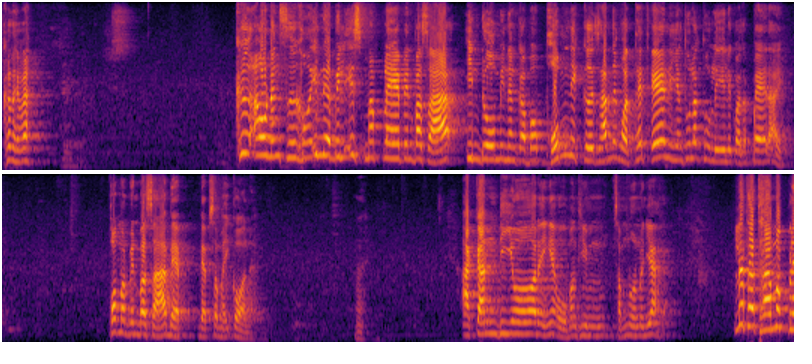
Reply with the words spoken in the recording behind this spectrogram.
เข้าใจไหม คือเอาหนังสือของอิบนุอบิลอิซมาแปลเป็นภาษาอินโดมินังกาเบากผมเนี่ยเกิดสามจังหวัดแท้ๆเนี่ยยังทุลักทุเลเลยกว่าจะแปลได้ เพราะมันเป็นภาษาแบบแบบสมัยก่อนอะอากันดิยออะไรเงี้ยโอ้บางทีสำนวนมันยาก แล้วถ้าถามมาแปล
